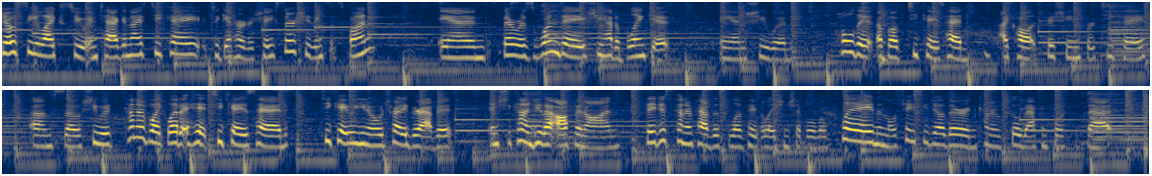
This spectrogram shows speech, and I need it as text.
Josie likes to antagonize TK to get her to chase her. She thinks it's fun. And there was one day she had a blanket and she would hold it above TK's head. I call it fishing for TK. Um, so she would kind of like let it hit TK's head. TK, you know, would try to grab it and she kind of do that off and on. They just kind of have this love-hate relationship where they'll play and then they'll chase each other and kind of go back and forth with that.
